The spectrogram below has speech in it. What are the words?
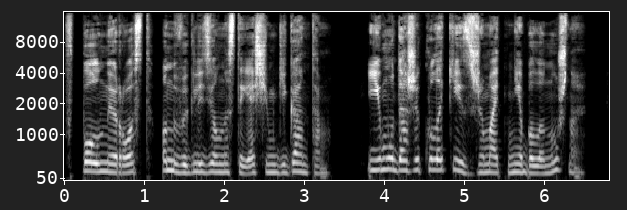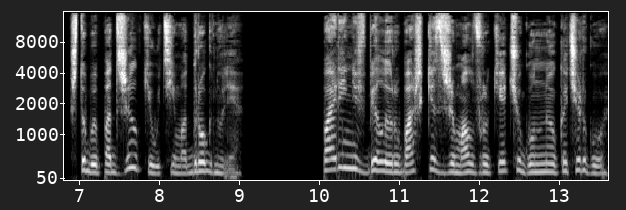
В полный рост он выглядел настоящим гигантом. Ему даже кулаки сжимать не было нужно, чтобы поджилки у Тима дрогнули. Парень в белой рубашке сжимал в руке чугунную кочергу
